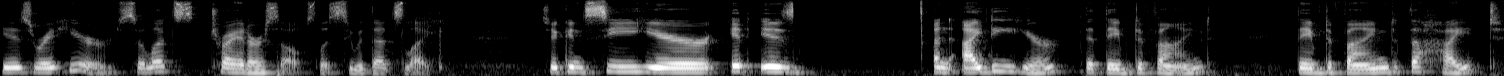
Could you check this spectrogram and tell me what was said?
is right here. So let's try it ourselves. Let's see what that's like. So you can see here, it is an ID here that they've defined. They've defined the height,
